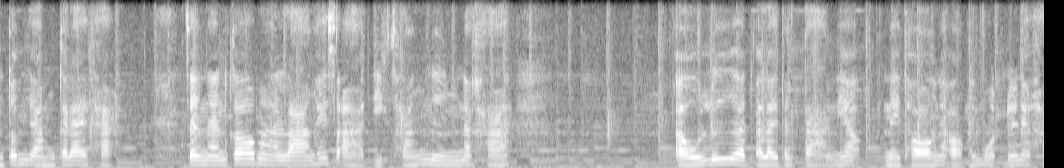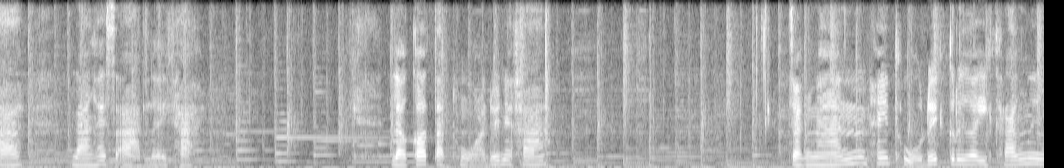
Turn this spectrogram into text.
ำต้มยำก็ได้ค่ะ จากนั้นก็มาล้างให้สะอาดอีกครั้งหนึ่งนะคะ เอาเลือดอะไรต่างๆเนี่ยในท้องเนี่ยออกให้หมดด้วยนะคะ ล้างให้สะอาดเลยค่ะ แล้วก็ตัดหัวด้วยนะคะ จากนั้นให้ถูด้วยเกลืออีกครั้งหนึ่ง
